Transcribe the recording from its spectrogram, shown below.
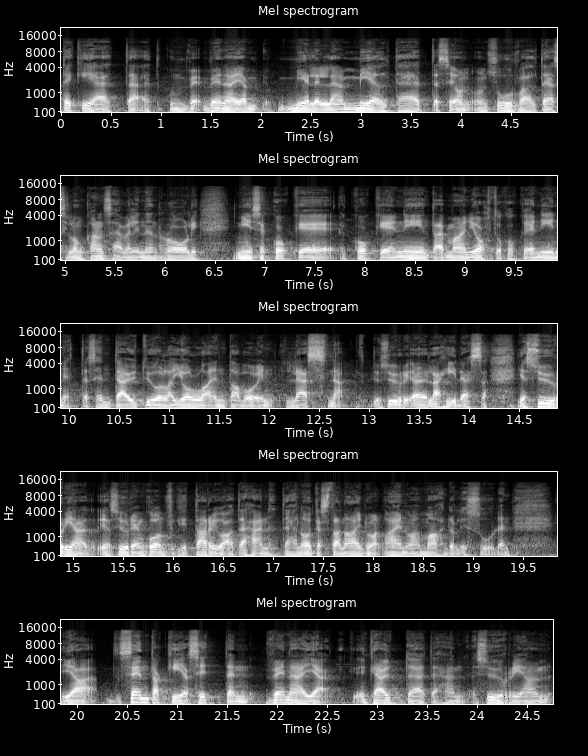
tekijä, että, että kun Venäjä mielellään mieltää, että se on, on suurvalta ja sillä on kansainvälinen rooli, niin se kokee, kokee niin, tai maan johto kokee niin, että sen täytyy olla jollain tavoin läsnä Syyri, äh, lähi Ja Syyrian, ja Syyrian konflikti tarjoaa tähän, tähän oikeastaan ainoan, ainoan mahdollisuuden. Ja sen takia sitten Venäjä käyttää tähän Syyriaan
